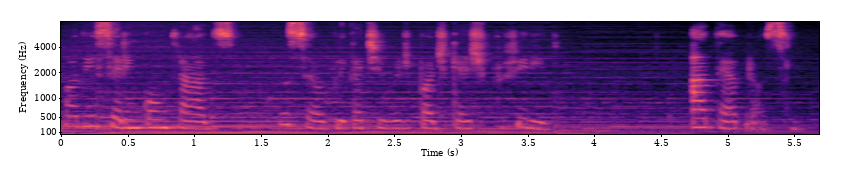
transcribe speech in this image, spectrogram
podem ser encontrados no seu aplicativo de podcast preferido. Até a próxima!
